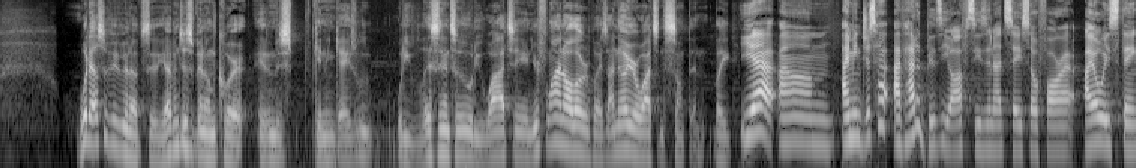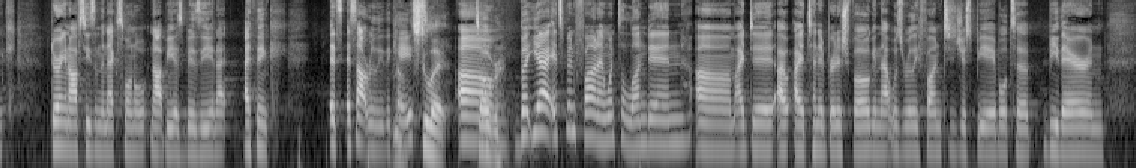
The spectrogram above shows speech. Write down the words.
what else have you been up to? You haven't just been on the court and just getting engaged. What, what are you listening to? What are you watching? You're flying all over the place. I know you're watching something. Like yeah, um, I mean, just ha- I've had a busy off season. I'd say so far. I, I always think during an off season, the next one will not be as busy. And I, I think it's it's not really the case. No, it's too late. Um, it's over. But yeah, it's been fun. I went to London. Um, I did. I, I, attended British Vogue, and that was really fun to just be able to be there. And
